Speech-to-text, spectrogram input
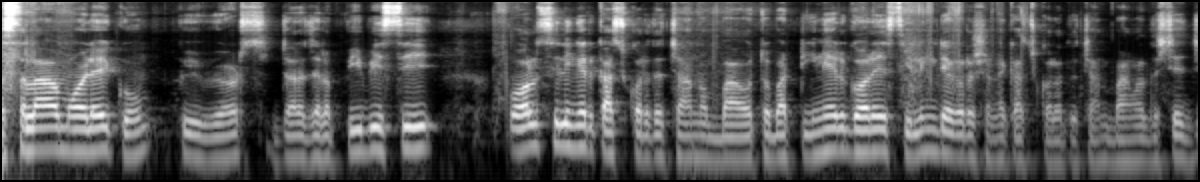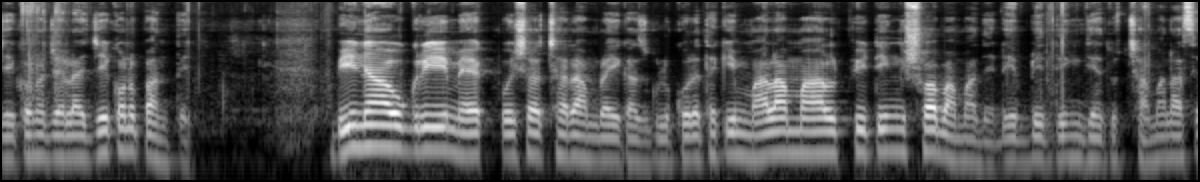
আসসালামু আলাইকুম ভিউয়ার্স, যারা যারা পিবিসি ফল সিলিংয়ের কাজ করাতে চান বা অথবা টিনের ঘরে সিলিং ডেকোরেশনের কাজ করাতে চান বাংলাদেশের যে কোনো জেলায়, যে কোনো প্রান্তে, বিনা অগ্রিম এক পয়সা ছাড়া আমরা এই কাজগুলো করে থাকি। মালামাল, ফিটিং সব আমাদের এভরিথিং যেহেতু সামান আছে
